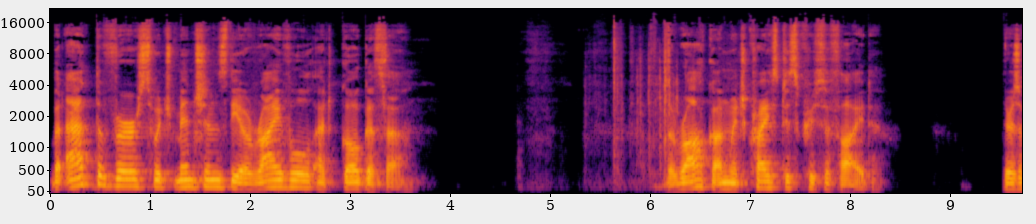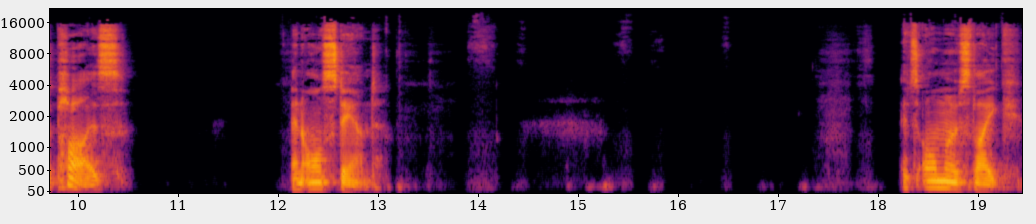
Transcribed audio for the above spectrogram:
But at the verse which mentions the arrival at Golgotha, the rock on which Christ is crucified, there's a pause and all stand. It's almost like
